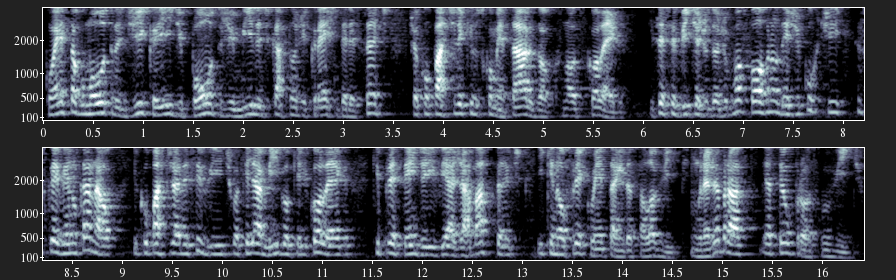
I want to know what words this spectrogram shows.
Conhece alguma outra dica aí de pontos, de milha, de cartão de crédito interessante? Já compartilha aqui nos comentários ó, com os nossos colegas. E se esse vídeo te ajudou de alguma forma, não deixe de curtir, se inscrever no canal e compartilhar esse vídeo com aquele amigo, aquele colega que pretende aí viajar bastante e que não frequenta ainda a sala VIP. Um grande abraço e até o próximo vídeo.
